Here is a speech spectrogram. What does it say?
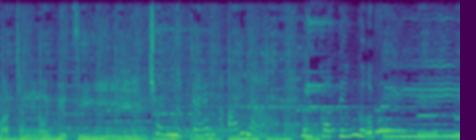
Mà chẳng nói được gì. Trong ngực em ái là như có tiếng ngựa phi.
